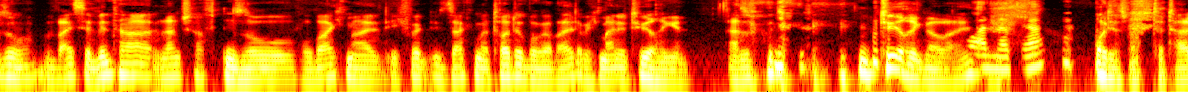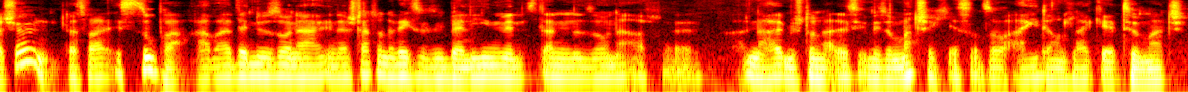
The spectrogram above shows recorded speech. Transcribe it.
so weiße Winterlandschaften, so, wo war ich mal? Ich würde, ich sag mal Teutoburger Wald, aber ich meine Thüringen. Also Thüringer Wald. Woanders, ja. Und das war total schön. Das war, ist super. Aber wenn du so in der, in der Stadt unterwegs bist wie Berlin, wenn es dann so nach äh, einer halben Stunde alles irgendwie so matschig ist und so, I don't like it too much.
